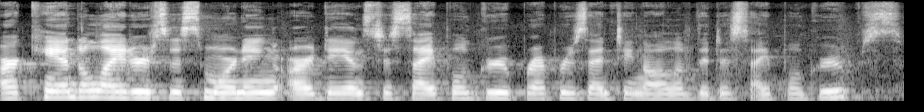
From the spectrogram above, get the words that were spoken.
Our candlelighters this morning are Dan's disciple group representing all of the disciple groups.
